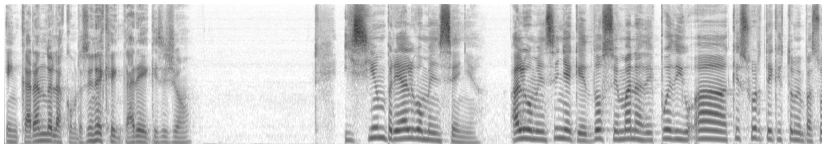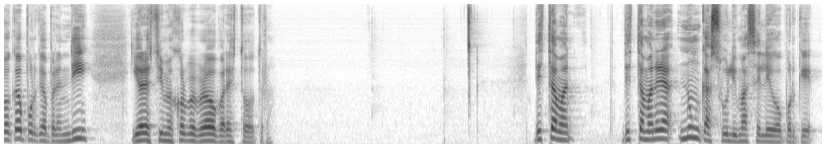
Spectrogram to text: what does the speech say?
encarando las conversaciones que encaré, qué sé yo. Y siempre algo me enseña. Algo me enseña que dos semanas después digo, ah, qué suerte que esto me pasó acá porque aprendí y ahora estoy mejor preparado para esto otro. De esta, de esta manera nunca sublimas el ego porque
